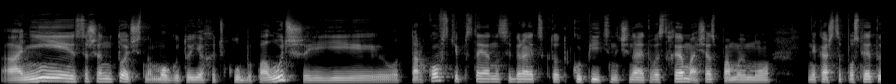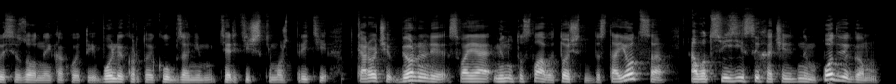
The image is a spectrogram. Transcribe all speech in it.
они совершенно точно могут уехать в клубы получше. И вот Тарковский постоянно собирается кто-то купить, начинает Вест Хэм, а сейчас, по-моему, мне кажется, после этого сезона и какой-то и более крутой клуб за ним теоретически может прийти. Короче, Бернли своя минута славы точно достается, а вот в связи с их очередным подвигом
